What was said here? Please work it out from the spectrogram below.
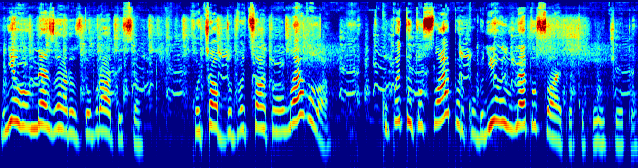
Мені головне зараз добратися хоча б до 20-го левела, купити ту снайперку, мені головне ту снайперку отримати.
